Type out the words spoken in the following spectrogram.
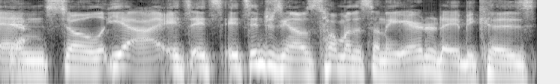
and so yeah it's it's it's interesting i was talking about this on the air today because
